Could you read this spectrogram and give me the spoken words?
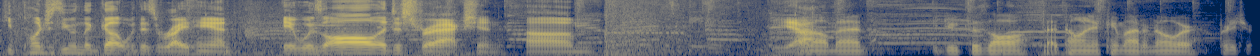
He punches you in the gut with his right hand. It was all a distraction. Um, yeah. know, man. He juked us all. That Tanya came out of nowhere. Pretty sure.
